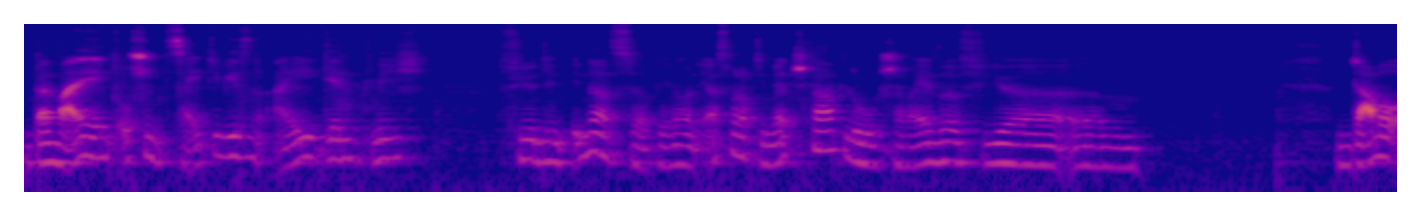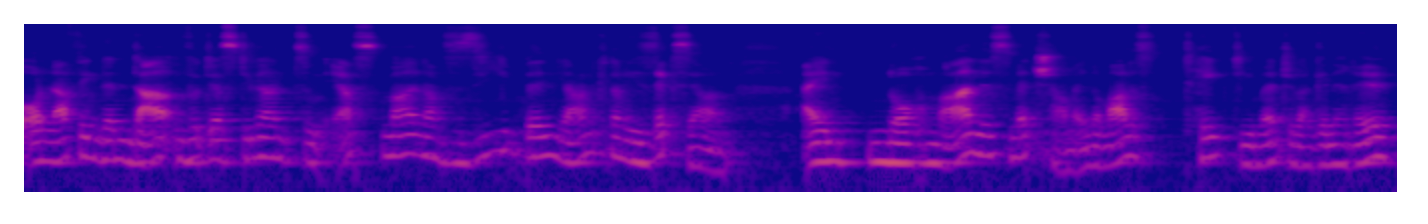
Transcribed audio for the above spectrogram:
Und dann war ja eben auch schon Zeit gewesen, eigentlich für den Inner Circle. Genau. Und erstmal noch die Matchcard, logischerweise für ähm, Double or Nothing, denn da wird der Stinger zum ersten Mal nach sieben Jahren, knapp nicht sechs Jahren, ein normales Match haben, ein normales Take-Team-Match oder generell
